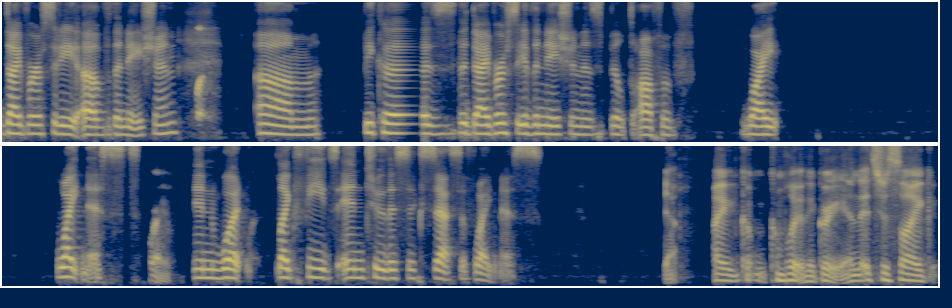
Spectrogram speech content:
diversity of the nation. Um because the diversity of the nation is built off of white whiteness right and what like feeds into the success of whiteness. Yeah, I com- completely agree and it's just like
